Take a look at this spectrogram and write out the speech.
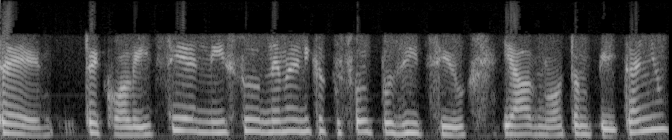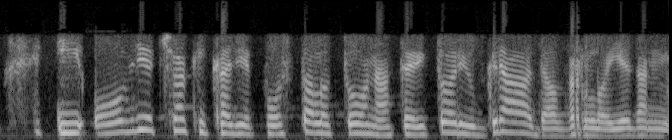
te, te koalicije nisu, nemaju nikakvu svoju poziciju javnu o tom pitanju i ovdje čak i kad je postalo to na teritoriju grada vrlo jedan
